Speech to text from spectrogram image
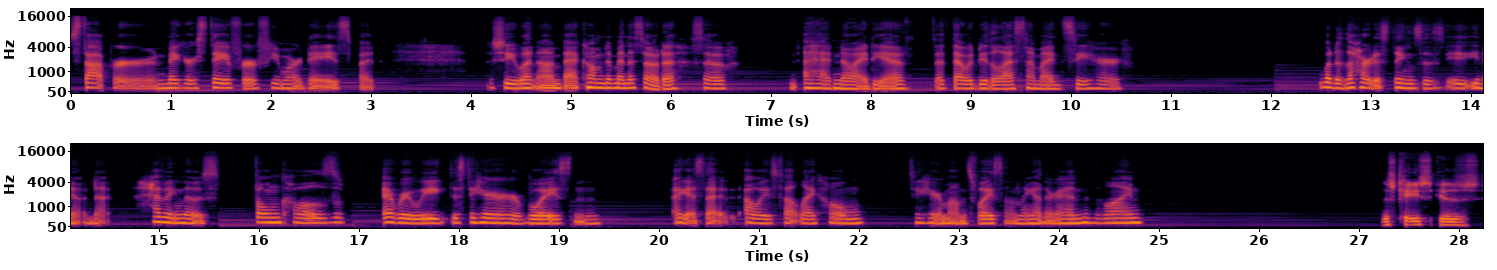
stop her and make her stay for a few more days. But she went on back home to Minnesota. So I had no idea that that would be the last time I'd see her. One of the hardest things is, you know, not having those phone calls every week just to hear her voice. And I guess that always felt like home to hear mom's voice on the other end of the line. This case is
